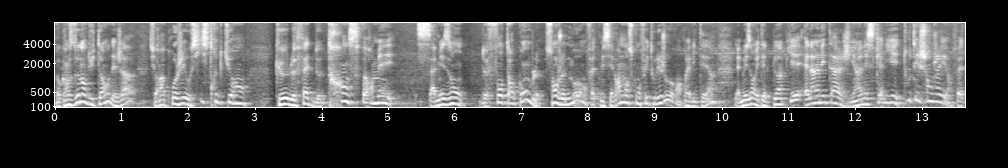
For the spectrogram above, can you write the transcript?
Donc en se donnant du temps déjà sur un projet aussi structurant que le fait de transformer sa maison de fond en comble, sans jeu de mots en fait, mais c'est vraiment ce qu'on fait tous les jours en réalité. Hein. La maison était de plein pied, elle a un étage, il y a un escalier, tout est changé en fait.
